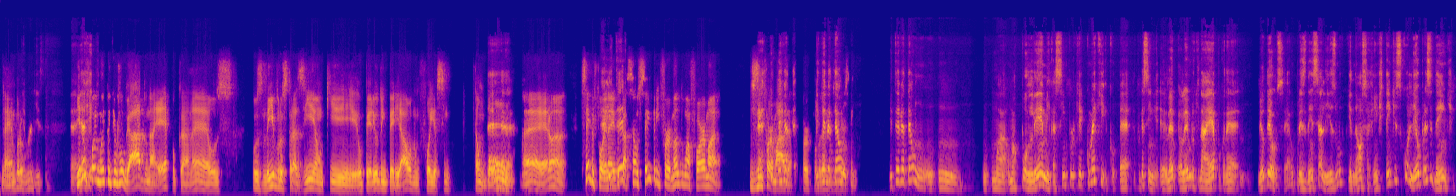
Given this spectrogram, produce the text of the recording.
Lembro. Lembro disso. É, e, e não gente... foi muito divulgado na época, né? Os, os livros traziam que o período imperial não foi assim tão bom. É. Né? Era, sempre foi, é, né? A educação teve... sempre informando de uma forma desinformada. É, e teve até, e teve até um, assim. E teve até um, um, uma, uma polêmica, assim, porque como é que. É, porque assim, eu lembro, eu lembro que na época, né? Meu Deus, era o presidencialismo, que, nossa, a gente tem que escolher o presidente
